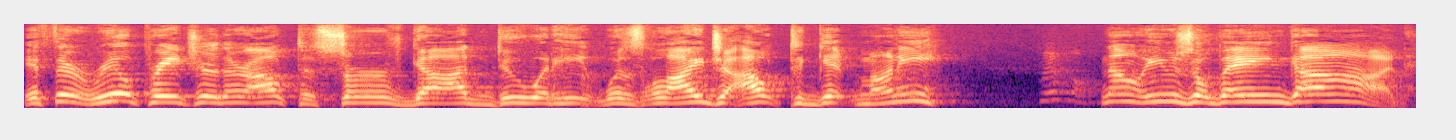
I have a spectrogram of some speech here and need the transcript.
If they're a real preacher they're out to serve God do what he was Elijah out to get money? No he was obeying God.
